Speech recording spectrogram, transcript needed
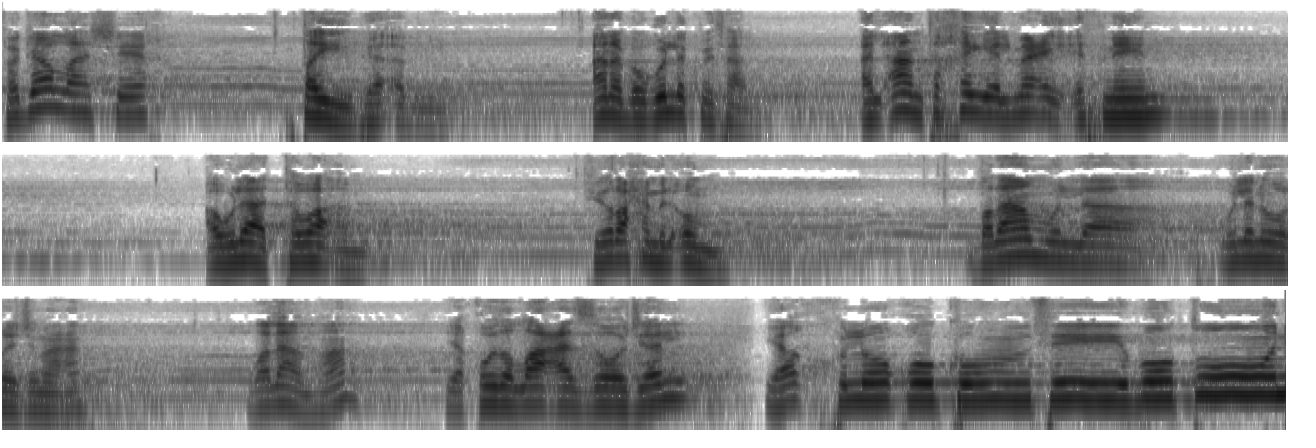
فقال الله الشيخ طيب يا أبني أنا بقول لك مثال. الآن تخيل معي اثنين أولاد توائم في رحم الأم. ظلام ولا ولا نور يا جماعة؟ ظلام ها؟ يقول الله عز وجل يخلقكم في بطون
